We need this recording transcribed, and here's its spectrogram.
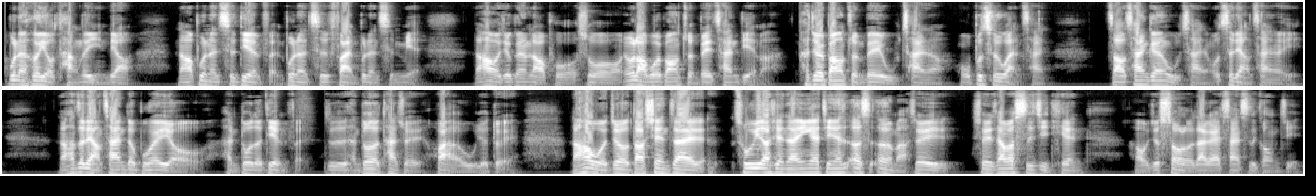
不能喝有糖的饮料，然后不能吃淀粉，不能吃饭，不能吃面。然后我就跟老婆说，因为我老婆会帮我准备餐点嘛，她就会帮我准备午餐啊，我不吃晚餐。早餐跟午餐我吃两餐而已，然后这两餐都不会有很多的淀粉，就是很多的碳水化合物就对。然后我就到现在初一到现在，应该今天是二十二嘛，所以所以差不多十几天，好，我就瘦了大概三四公斤。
